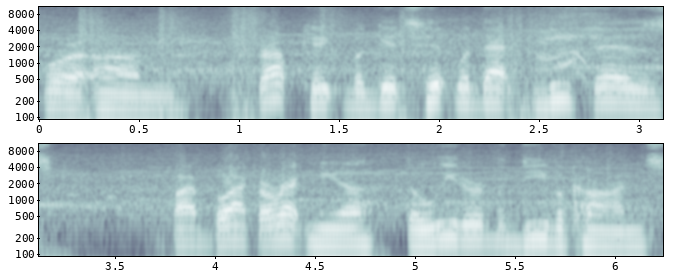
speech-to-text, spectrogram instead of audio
for a um drop kick, but gets hit with that Vitez by Black Arachnia, the leader of the Divacons,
